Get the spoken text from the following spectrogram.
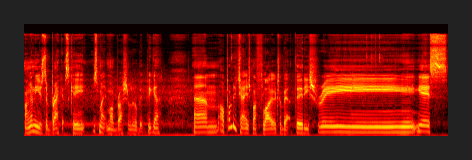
I'm going to use the brackets key, just make my brush a little bit bigger. Um, I'll probably change my flow to about 33, yes,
